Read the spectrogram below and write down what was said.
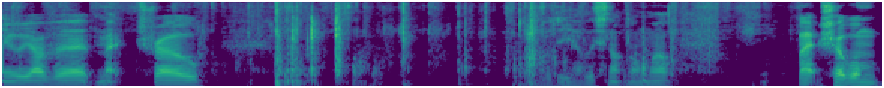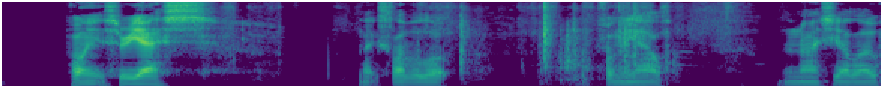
here we have a Metro. Bloody hell, it's not gone well. Metro 1 0.3s next level up. From the L. Nice yellow.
